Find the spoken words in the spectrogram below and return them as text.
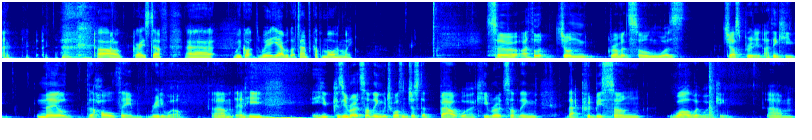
pianist. Oh, great stuff. Uh, we got we yeah we've got time for a couple more, haven't we? So I thought John Grummett's song was just brilliant. I think he nailed the whole theme really well, um, and he he because he wrote something which wasn't just about work. He wrote something that could be sung while we're working, um,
